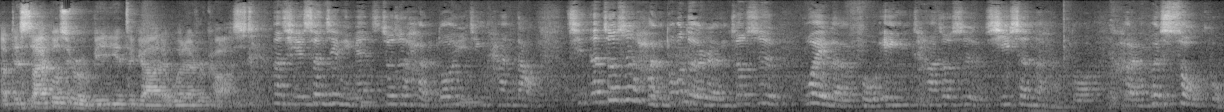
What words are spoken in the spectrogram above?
of disciples who are obedient to God at whatever cost. 那其实圣经里面就是很多已经看到，其呃就是很多的人就是为了福音，他就是牺牲了很多， 可能会受苦，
